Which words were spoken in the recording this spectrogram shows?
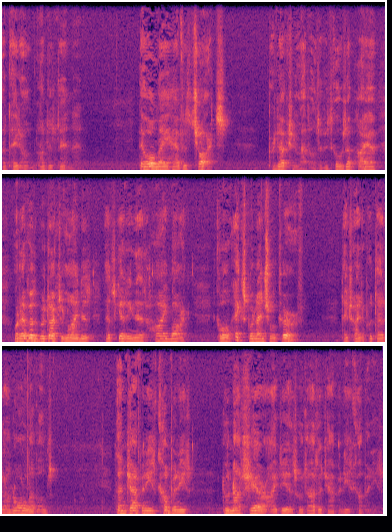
but they don't understand that. They, all they have is charts, production levels. If it goes up higher, whatever the production line is that's getting that high mark, called exponential curve. They try to put that on all levels. Then Japanese companies do not share ideas with other Japanese companies,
